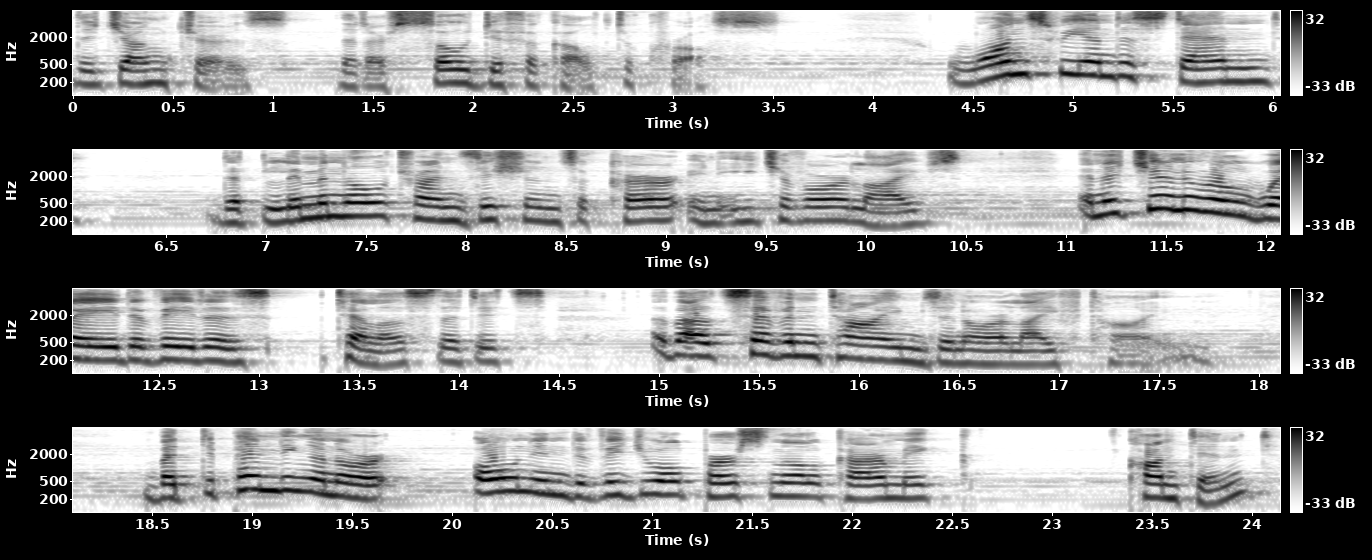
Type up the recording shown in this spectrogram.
the junctures that are so difficult to cross. Once we understand that liminal transitions occur in each of our lives, in a general way, the Vedas tell us that it's about seven times in our lifetime. But depending on our own individual personal karmic content,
